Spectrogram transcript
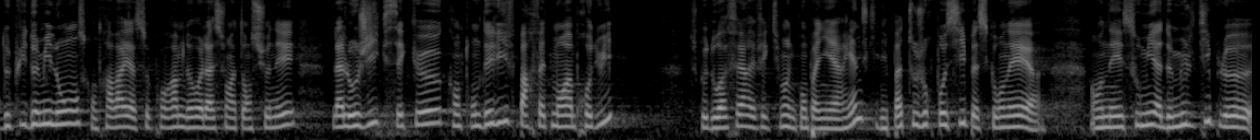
depuis 2011 qu'on travaille à ce programme de relations attentionnées, la logique c'est que quand on délivre parfaitement un produit, ce que doit faire effectivement une compagnie aérienne, ce qui n'est pas toujours possible parce qu'on est est soumis à de multiples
